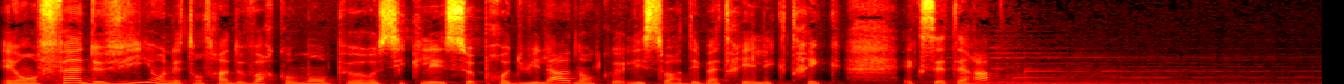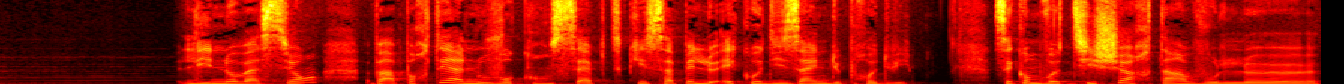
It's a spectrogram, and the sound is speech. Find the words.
Et en fin de vie, on est en train de voir comment on peut recycler ce produit-là, donc euh, l'histoire des batteries électriques, etc. L'innovation va apporter un nouveau concept qui s'appelle le éco-design du produit. C'est comme votre t-shirt, hein, vous le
